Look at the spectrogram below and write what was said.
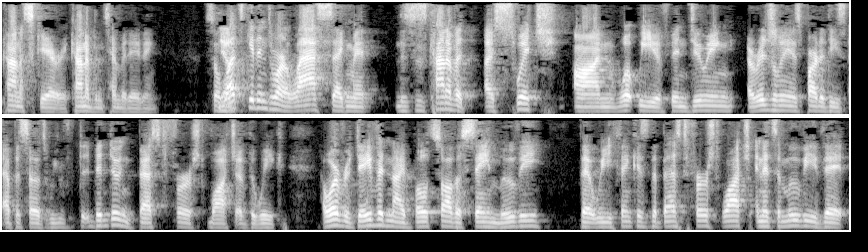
kind of scary, kind of intimidating. So Yeah. let's get into our last segment. This is kind of a, a switch on what we have been doing originally as part of these episodes. We've been doing best first watch of the week. However, David and I both saw the same movie that we think is the best first watch, and it's a movie that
